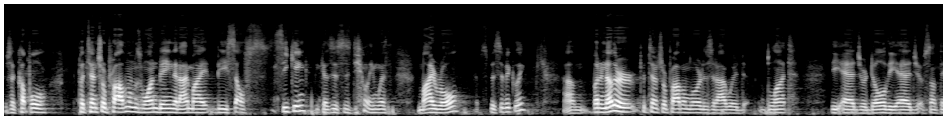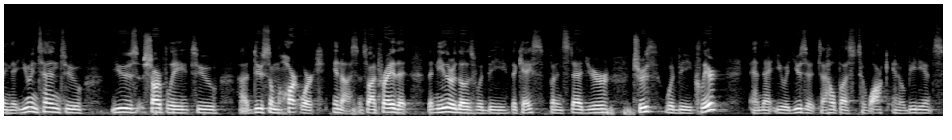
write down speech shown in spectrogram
there's a couple potential problems. One being that I might be self seeking because this is dealing with my role specifically. Um, but another potential problem, Lord, is that I would blunt the edge or dull the edge of something that you intend to use sharply to uh, do some heart work in us. And so I pray that, that neither of those would be the case, but instead your truth would be clear and that you would use it to help us to walk in obedience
